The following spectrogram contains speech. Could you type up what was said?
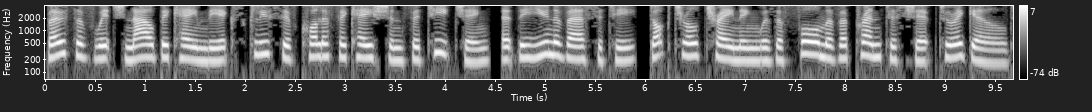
both of which now became the exclusive qualification for teaching. At the university, doctoral training was a form of apprenticeship to a guild.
